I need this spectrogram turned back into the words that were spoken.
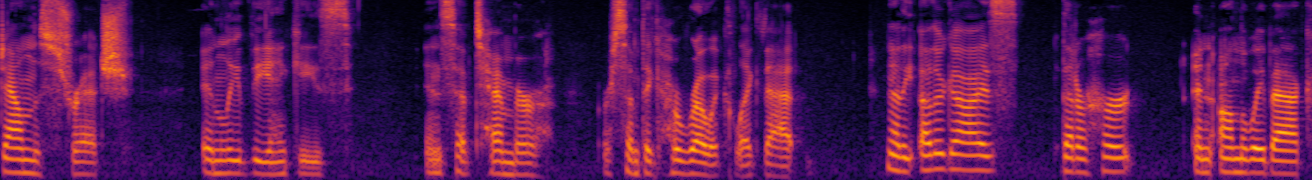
down the stretch and leave the Yankees in September or something heroic like that. Now, the other guys that are hurt and on the way back,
